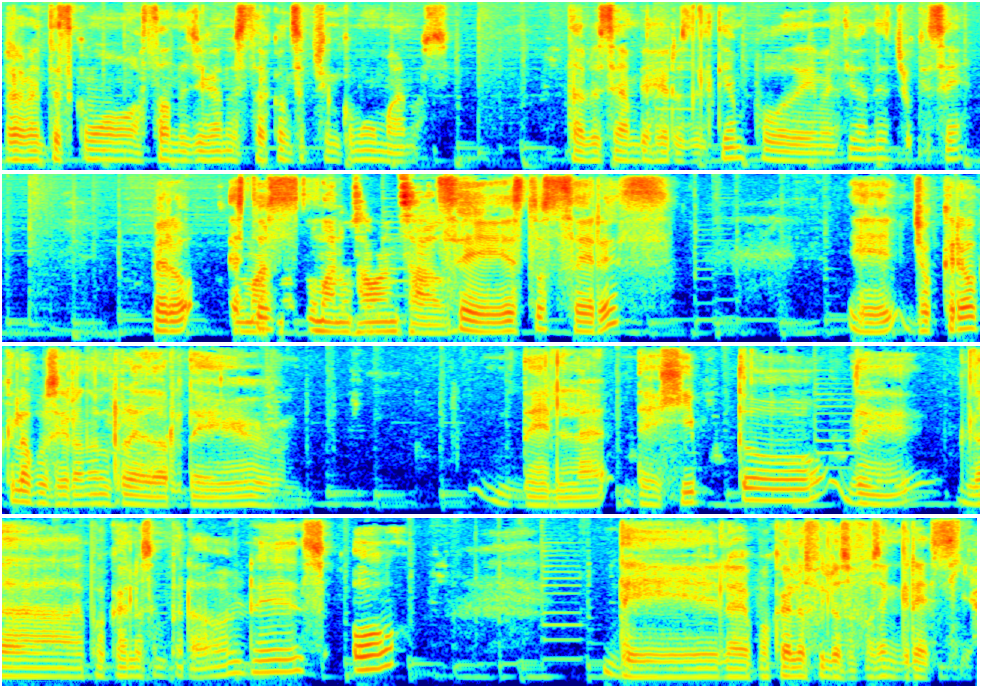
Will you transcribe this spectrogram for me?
realmente es como hasta donde llega nuestra concepción como humanos. Tal vez sean viajeros del tiempo, de dimensiones, yo qué sé. Pero estos... humanos, humanos avanzados. Sí, estos seres, eh, yo creo que la pusieron alrededor de, de, la- de Egipto, de la época de los emperadores o de la época de los filósofos en Grecia.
